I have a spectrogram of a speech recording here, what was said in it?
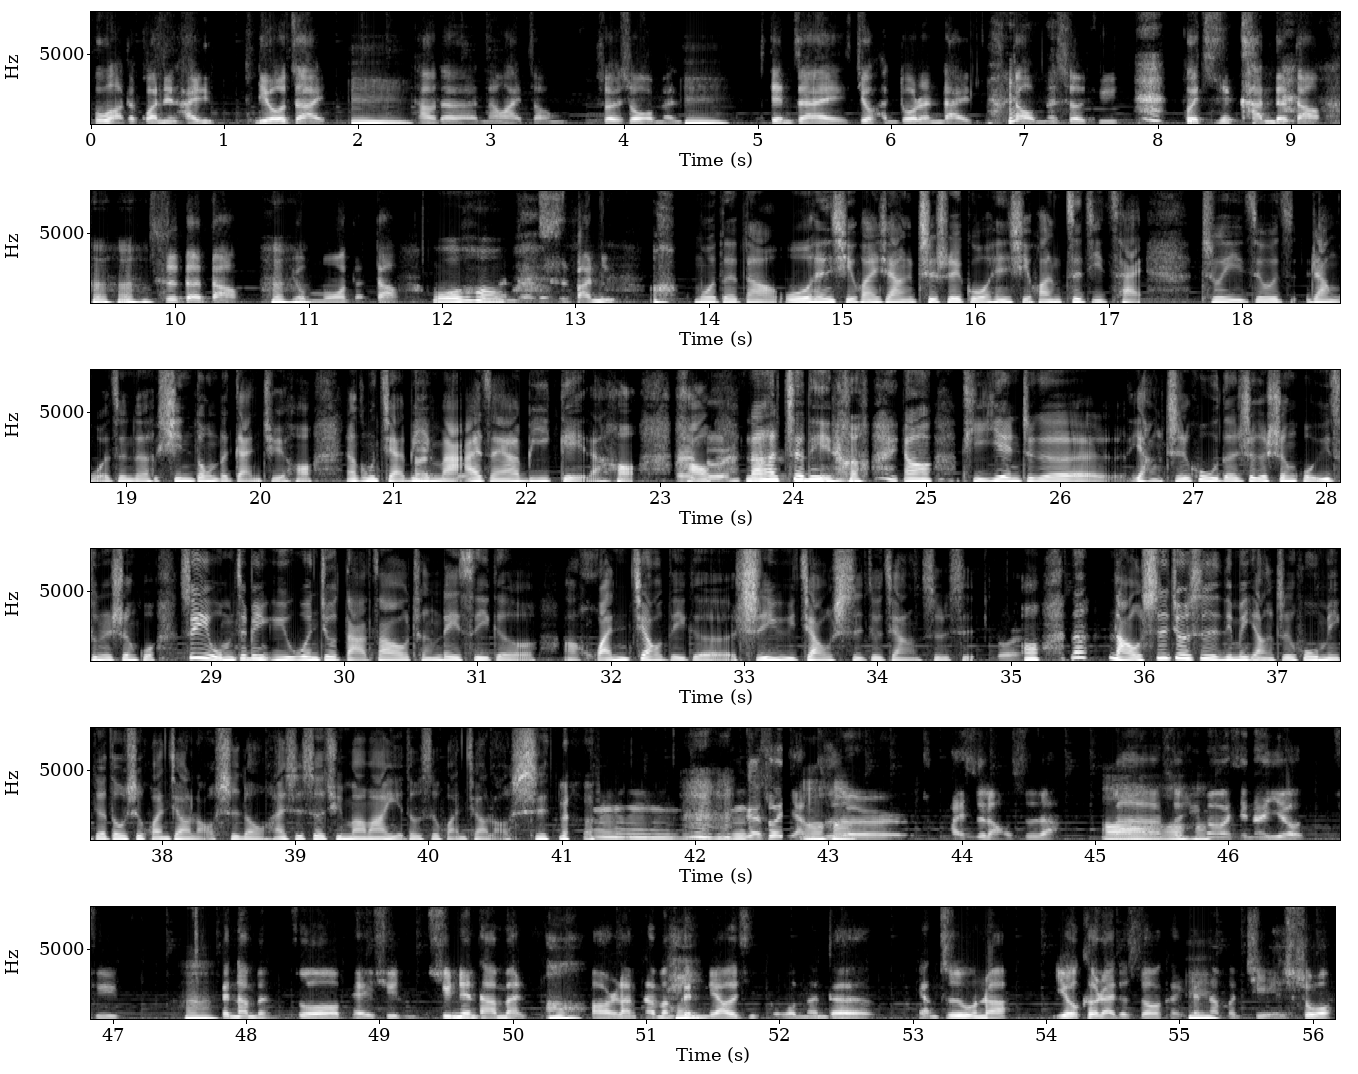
不好的观念还。留在嗯。他的脑海中，嗯、所以说我们嗯。现在就很多人来到我们的社区，会直接看得到、吃得到又摸得到我们的石斑鱼。哦，摸得到，我很喜欢，像吃水果，很喜欢自己采，所以就让我真的心动的感觉哈。老公假币嘛，爱怎样币给了哈。好，那这里呢 要体验这个养殖户的这个生活，渔村的生活，所以我们这边渔温就打造成类似一个啊环教的一个食鱼教室，就这样，是不是？对。哦，那老师就是你们养殖户每个都是环教老师喽，还是社区妈妈也都是环教老师呢？嗯，应该说养殖的。还是老师啊，那社区妈妈现在也有去，嗯，跟他们做培训，训练他们哦，哦，让他们更了解我们的养殖文化。游客来的时候可以跟他们解说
